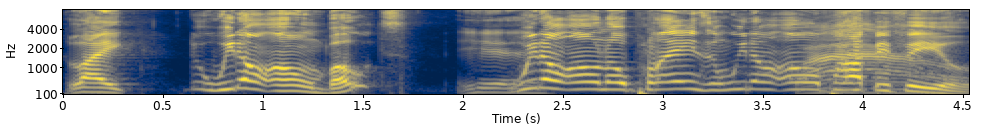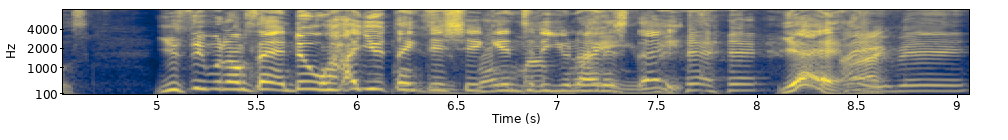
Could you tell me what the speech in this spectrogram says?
Like, dude, we don't own boats, Yeah. we don't own no planes, and we don't own poppy fields. You see what I'm saying, dude? How you think You this shit broke get into the United brain, States? man. Yeah. I ain't even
